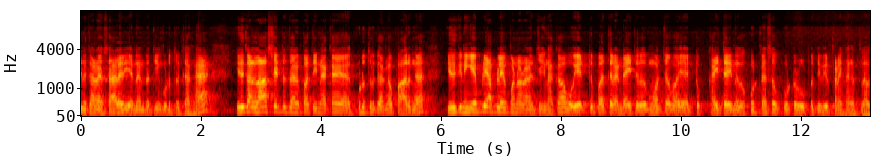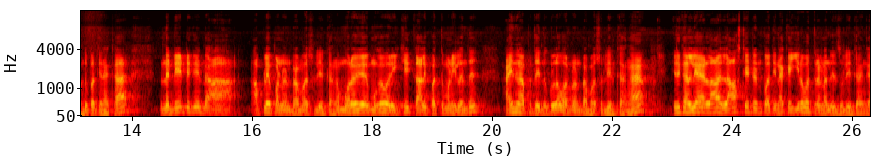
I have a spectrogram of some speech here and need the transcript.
இதுக்கான சேலரி என்னன்றதையும் கொடுத்துருக்காங்க. இதுக்கான லாஸ்ட் டேட்டு தர பார்த்தீங்கன்னாக்கா கொடுத்துருக்காங்க பாருங்கள் இதுக்கு நீங்கள் எப்படி அப்ளை பண்ணணும்னு நினச்சிங்கனாக்கா எட்டு பத்து ரெண்டாயிரத்தி இருபது மோச்ச எட்டு கைத்தறி நகை கூட்டு நெசவு கூட்டுறவு உற்பத்தி விற்பனை சங்கத்தில் வந்து பார்த்தீங்கன்னாக்கா இந்த டேட்டுக்கு இந்த அப்ளை பண்ணுன்ற மாதிரி சொல்லியிருக்காங்க. முறை முகவரிக்கு காலை பத்து மணிலேருந்து ஐந்து நாற்பத்தைந்துக்குள்ளே வரணுன்ற மாதிரி சொல்லியிருக்காங்க. இதுக்கான லே லா லாஸ்ட் டேட்டுன்னு பார்த்தீங்கன்னாக்கா இருபத்தி ரெண்டாந்தேதி சொல்லியிருக்காங்க.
